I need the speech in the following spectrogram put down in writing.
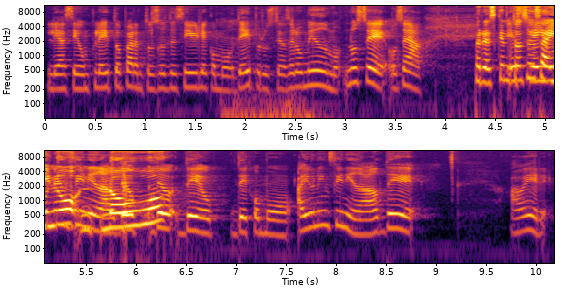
le hacía un pleito para entonces decirle como, Dave, pero usted hace lo mismo. No sé, o sea... Pero es que entonces ahí no, no hubo... De, como, hay una infinidad de... A ver,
